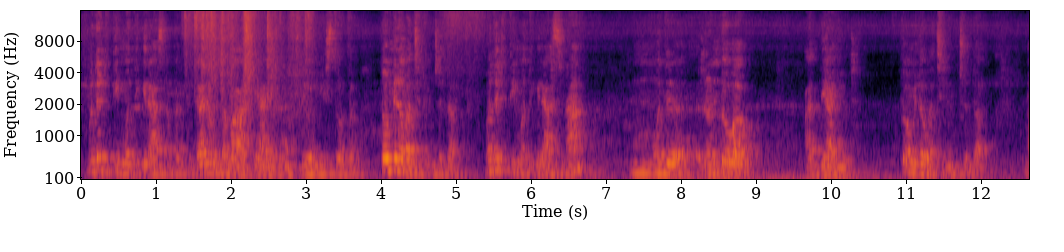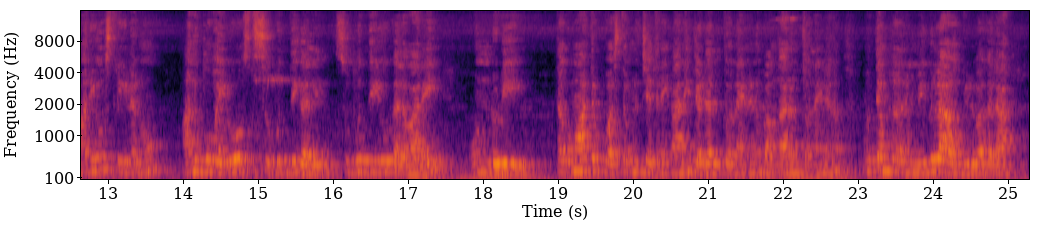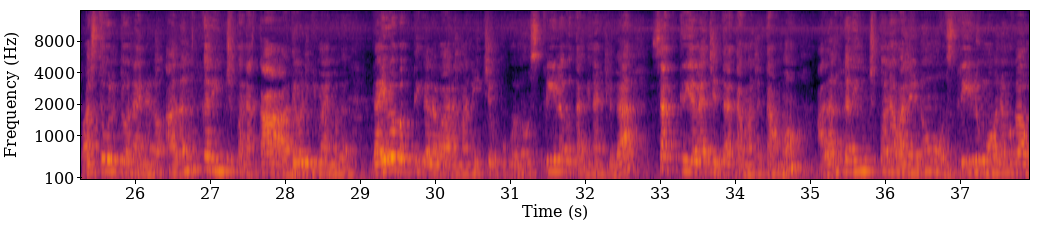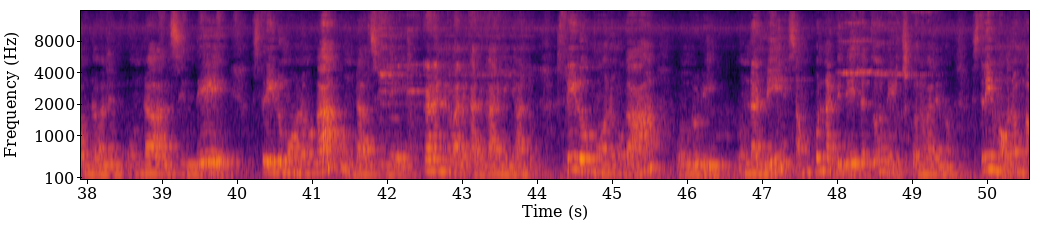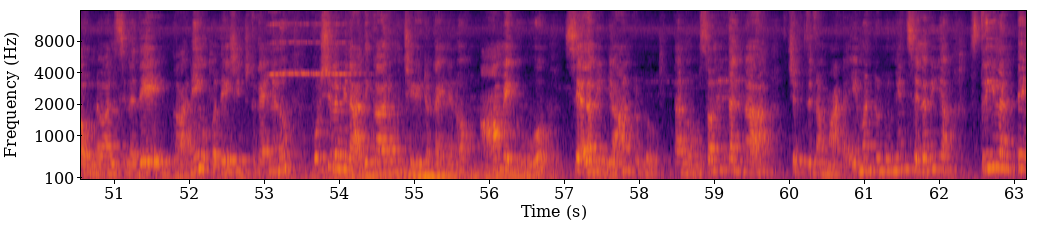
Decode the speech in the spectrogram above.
మొదటి తిమోతికి రాసిన పత్రిక రెండవ అధ్యాయము. దేవుని స్తోత్రం. తొమ్మిదవ వచనం చూద్దాం. మొదటి తిమోతికి రాసిన మొద రెండవ అధ్యాయం. తొమ్మిదవ వచనం చూద్దాం. మరియు స్త్రీలను అనుకువయు సుబుద్ధి గలి సుబుద్ధియు గలవారై ఉండుడి. తగుమాత్రపు వస్త్రముల చేతనే కానీ జడలతోనైనను బంగారంతోనైనను ముత్యంతో మిగుల విలువగల వస్తువులతోనైనను అలంకరించుకొనక దేవుడికి మహిమగల దైవభక్తి గల వారమని చెప్పుకొను. స్త్రీలకు తగినట్లుగా సత్క్రియల చేత తమను తాము అలంకరించుకొనవలెను. స్త్రీలు మౌనముగా ఉండవలె ఉండాల్సిందే. స్త్రీలు మౌనముగా ఉండాల్సిందే. ఎక్కడ నేను వాళ్ళకి అధికారం ఇయ్యాను స్త్రీలు మౌనముగా ఉండు ఉండండి సంపూర్ణ విధేయతతో నేర్చుకునవలను. స్త్రీ మౌనంగా ఉండవలసినదే. కానీ ఉపదేశించుటకైనను పురుషుల మీద అధికారం చేయుటకైనను ఆమెకు సెలవియ్య అంటుండు. తను సొంతంగా చెప్తున్న మాట ఏమంటుండు? నేను సెలవియ్య. స్త్రీలంటే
